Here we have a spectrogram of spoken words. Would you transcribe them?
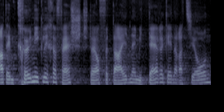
an dem königlichen Fest dürfen teilnehmen mit der Generation,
